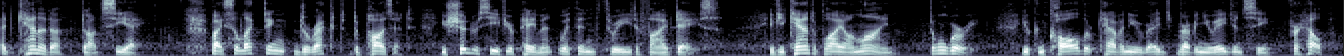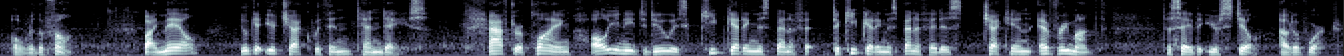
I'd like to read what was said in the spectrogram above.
at canada.ca. By selecting direct deposit, you should receive your payment within three to five days. If you can't apply online, don't worry. You can call the Revenue, Agency for help over the phone. By mail, you'll get your check within 10 days. After applying, all you need to do is keep getting this benefit, to keep getting this benefit is check in every month to say that you're still out of work.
